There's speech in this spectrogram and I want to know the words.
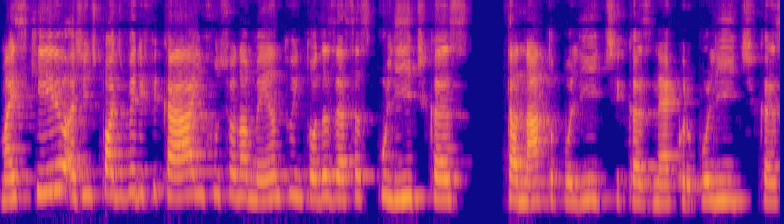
Mas que a gente pode verificar em funcionamento em todas essas políticas tanatopolíticas, necropolíticas,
